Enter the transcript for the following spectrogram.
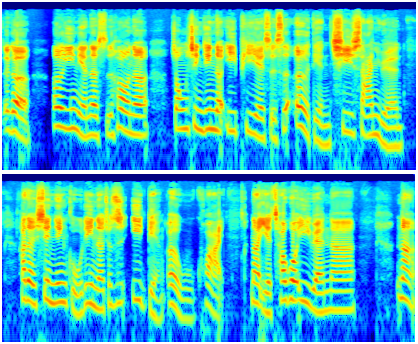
这个。二一年的时候呢，中信金的 EPS 是二点七三元，它的现金股利呢就是一点二五块，那也超过一元呢、那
